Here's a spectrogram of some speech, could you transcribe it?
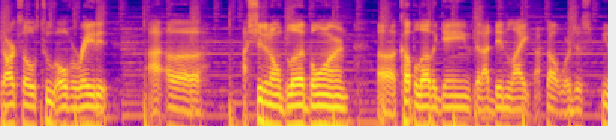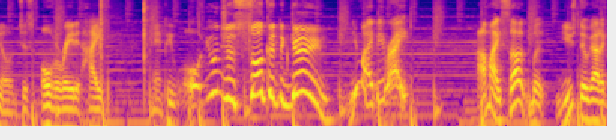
Dark Souls 2 overrated. I uh I shitted on Bloodborne, uh, a couple other games that I didn't like. I thought were just you know just overrated hype. And people, oh, you just suck at the game. You might be right. I might suck, but you still gotta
